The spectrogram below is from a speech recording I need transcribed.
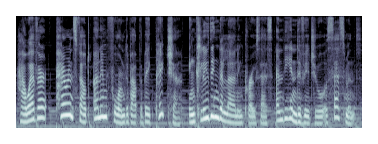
However, parents felt uninformed about the big picture, including the learning process and the individual assessment.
